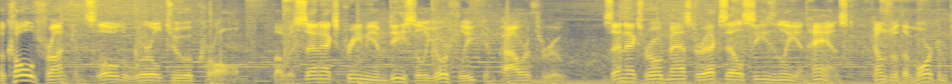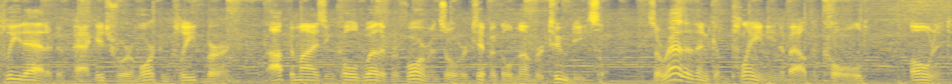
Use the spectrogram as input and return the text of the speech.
A cold front can slow the world to a crawl, but with Cenex Premium Diesel, your fleet can power through. Cenex Roadmaster XL Seasonally Enhanced comes with a more complete additive package for a more complete burn, optimizing cold weather performance over typical number 2 diesel. So rather than complaining about the cold, own it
